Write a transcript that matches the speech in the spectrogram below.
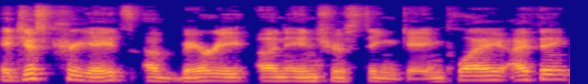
it just creates a very uninteresting gameplay. I think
